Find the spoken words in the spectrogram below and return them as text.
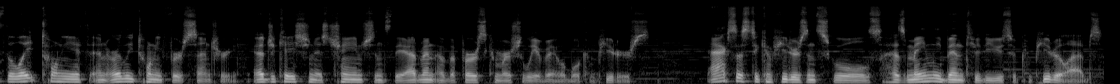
the late 20th and early 21st century, education has changed since the advent of the first commercially available computers. Access to computers in schools has mainly been through the use of computer labs.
